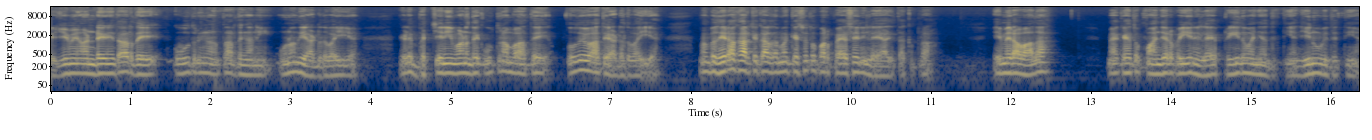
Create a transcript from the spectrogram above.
ਜਿਵੇਂ ਅੰਡੇ ਨਹੀਂ ਧਰਦੇ ਕੂਤਰੀਆਂ ਧਰਦੀਆਂ ਨਹੀਂ, ਉਹਨਾਂ ਦੀ ਅੱਡ ਦਵਾਈ ਹੈ ਜਿਹੜੇ ਬੱਚੇ ਨਹੀਂ ਬਣਦੇ ਕਬੂਤਰਾਂ ਵਾਸਤੇ, ਉਹਦੇ ਵਾਸਤੇ ਅੱਡ ਦਵਾਈ ਹੈ ਮੈਂ ਬਥੇਰਾ ਖਰਚ ਕਰਦਾ, ਮੈਂ ਕਿਸੇ ਤੋਂ ਪਰ ਪੈਸੇ ਨਹੀਂ ਲਏ ਅੱਜ ਤੱਕ ਭਰਾ। ਇਹ ਮੇਰਾ ਵਾਅਦਾ। ਮੈਂ ਕਿਸੇ ਤੋਂ 5 ਰੁਪਏ ਨਹੀਂ ਲਏ, ਫ੍ਰੀ ਦਵਾਈਆਂ ਦਿੱਤੀਆਂ, ਜਿਹਨੂੰ ਵੀ ਦਿੱਤੀਆਂ।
